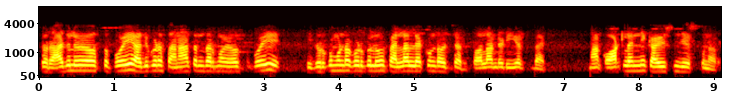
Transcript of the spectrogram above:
సో రాజుల వ్యవస్థ పోయి అది కూడా సనాతన ధర్మ వ్యవస్థ పోయి ఈ దుర్గముండ కొడుకులు పెళ్ళాలు లేకుండా వచ్చారు ట్వెల్వ్ హండ్రెడ్ ఇయర్స్ బ్యాక్. మా కోటలన్నీ కవిష్యం చేసుకున్నారు.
